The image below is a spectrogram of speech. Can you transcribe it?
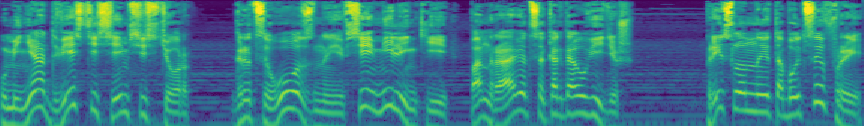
У меня 207 сестер. Грациозные, все миленькие, понравятся, когда увидишь. Присланные тобой цифры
